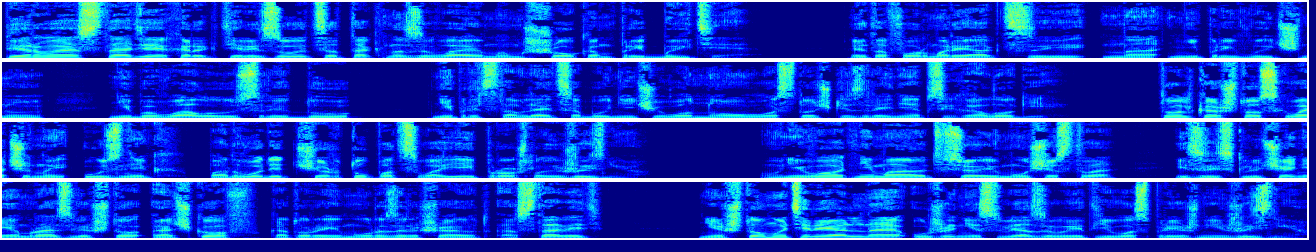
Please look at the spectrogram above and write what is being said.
Первая стадия характеризуется так называемым шоком прибытия. Эта форма реакции на непривычную, небывалую среду не представляет собой ничего нового с точки зрения психологии. Только что схваченный узник подводит черту под своей прошлой жизнью. У него отнимают все имущество, и за исключением разве что очков, которые ему разрешают оставить, ничто материальное уже не связывает его с прежней жизнью.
